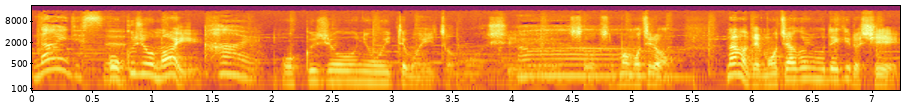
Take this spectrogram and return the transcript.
ないです。屋上ない？はい。屋上に置いてもいいと思うしそうそう。まあもちろん。なので持ち運びもできるし。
